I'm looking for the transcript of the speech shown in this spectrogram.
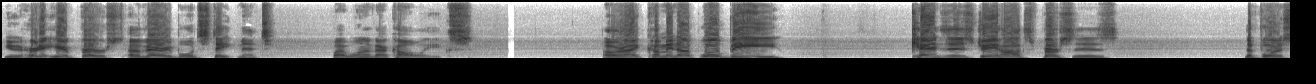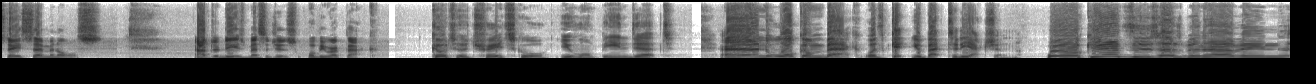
You heard it here first. A very bold statement by one of our colleagues. All right, coming up will be Kansas Jayhawks versus the Florida State Seminoles. After these messages, we'll be right back. Go to a trade school. You won't be in debt. And welcome back. Let's get you back to the action. Well, Kansas has been having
